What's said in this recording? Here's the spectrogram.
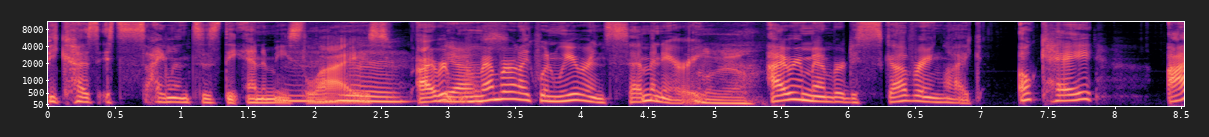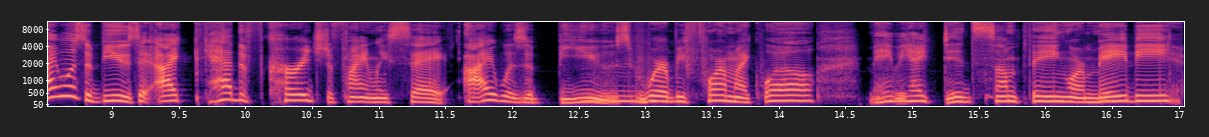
because it silences the enemy's lies. Mhm. I re- Yes. remember like when we were in seminary, Oh yeah. I remember discovering, like, okay, I was abused. I had the courage to finally say, I was abused. Where before I'm like, well, maybe I did something, or maybe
